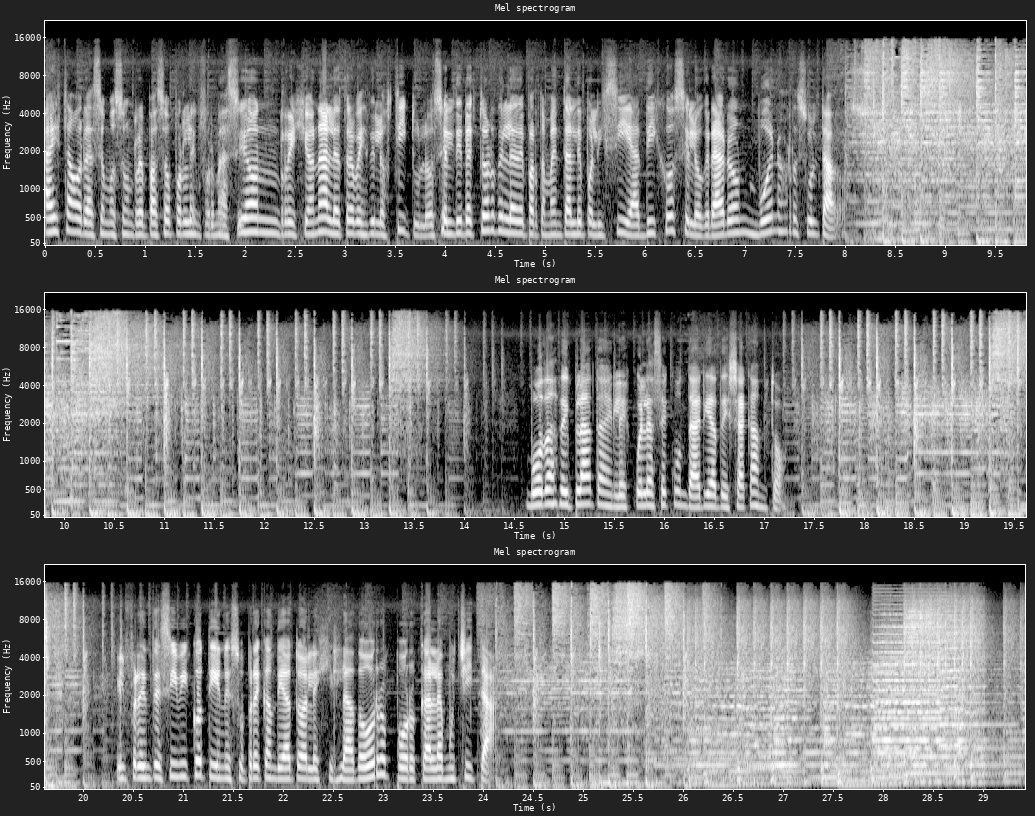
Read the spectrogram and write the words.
A esta hora hacemos un repaso por la información regional a través de los títulos. El director de la Departamental de Policía dijo se lograron buenos resultados. Bodas de plata en la escuela secundaria de Yacanto. El Frente Cívico tiene su precandidato a legislador por Calamuchita.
